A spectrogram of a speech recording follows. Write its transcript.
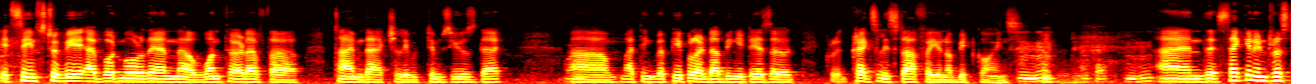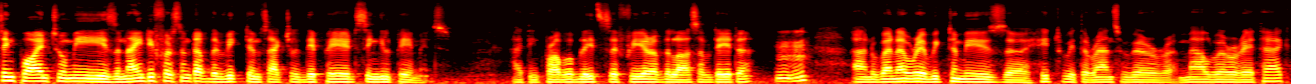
It seems to be about more than uh, one third of the time that actually victims use that. Wow. Um, I think the people are dubbing it as a Craigslist of you know bitcoins. Mm-hmm. okay. Mm-hmm. And the second interesting point to me is 90% of the victims actually they paid single payments. I think probably it's a fear of the loss of data. Mm-hmm. And whenever a victim is uh, hit with a ransomware, malware, or attack,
